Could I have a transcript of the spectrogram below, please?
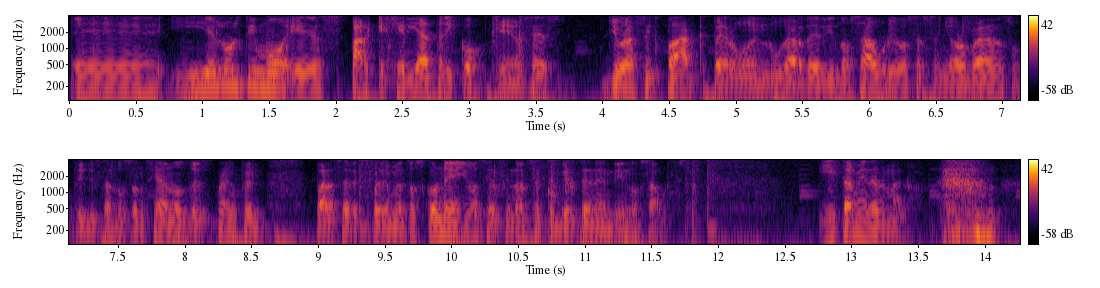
Eh, y el último es Parque Geriátrico, que es Jurassic Park, pero en lugar de dinosaurios, el señor Burns utiliza a los ancianos de Springfield para hacer experimentos con ellos y al final se convierten en dinosaurios. Y también es malo.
